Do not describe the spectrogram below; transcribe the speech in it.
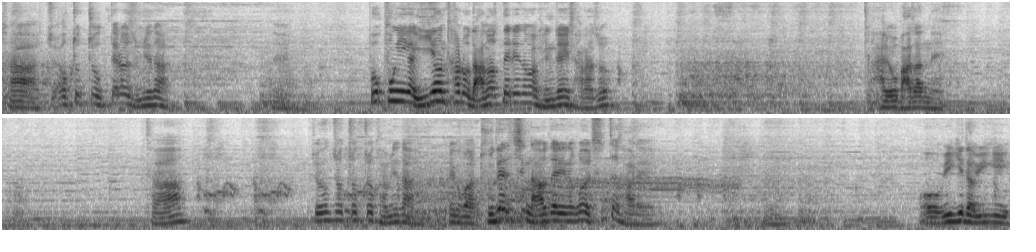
자 쭉쭉쭉 때려줍니다. 네. 폭풍이가 2연타로 나눠 때리는 걸 굉장히 잘하죠? 아 이거 맞았네. 자 쭉쭉쭉쭉 갑니다. 이거 봐두 대씩 나눠 때리는 걸 진짜 잘해. 음. 어 위기다 위기.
